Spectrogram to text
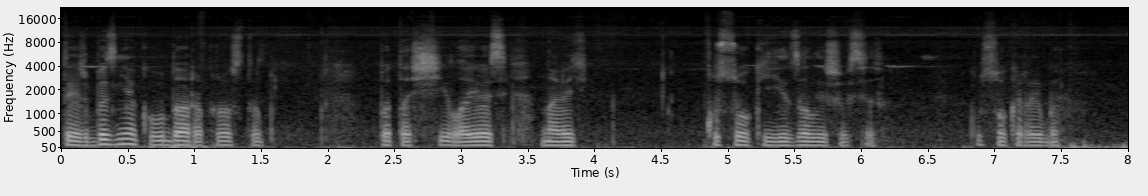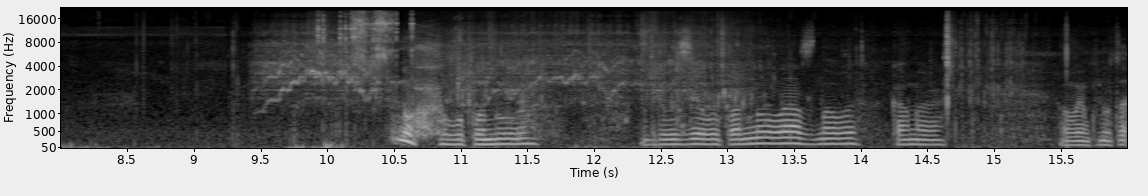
Теж без ніякого удара, просто потащила. І ось навіть кусок її залишився. Кусок риби. Ох, лупанула. Друзі, лупанула знову камера вимкнута.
